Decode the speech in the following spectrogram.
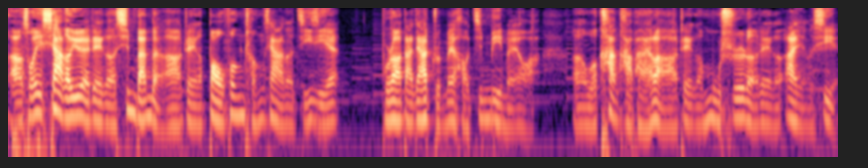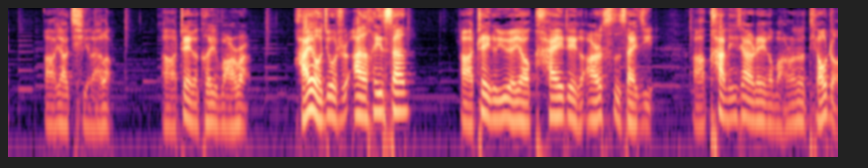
啊，所以下个月这个新版本啊，这个暴风城下的集结，不知道大家准备好金币没有啊？呃，我看卡牌了啊，这个牧师的这个暗影系啊要起来了，啊，这个可以玩玩。还有就是暗黑三啊，这个月要开这个二十四赛季啊，看了一下这个网上的调整。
